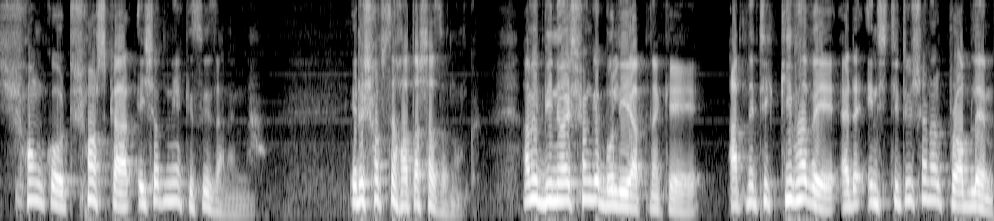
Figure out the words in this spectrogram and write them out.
সংকট, সংস্কার এইসব নিয়ে কিছুই জানেন না। এটা সবচেয়ে হতাশাজনক। আমি বিনয়ের সঙ্গে বলি আপনাকে, আপনি ঠিক কীভাবে একটা ইনস্টিটিউশনাল প্রবলেম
